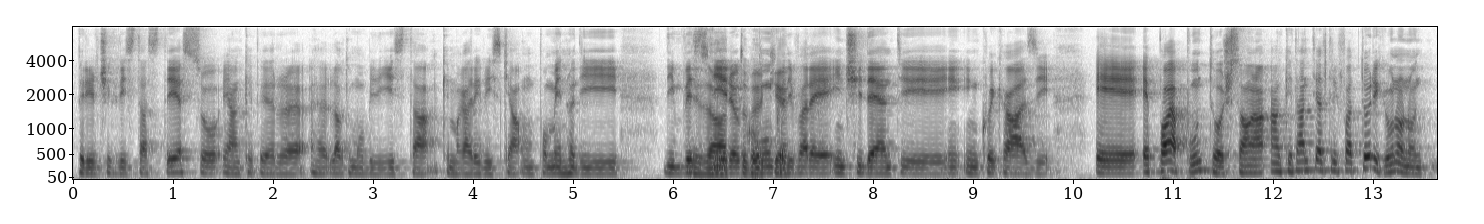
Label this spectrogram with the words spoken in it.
per il ciclista stesso e anche per eh, l'automobilista che magari rischia un po' meno di, di investire esatto, o comunque perché... di fare incidenti in, in quei casi. E, e, poi appunto ci sono anche tanti altri fattori che uno non,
